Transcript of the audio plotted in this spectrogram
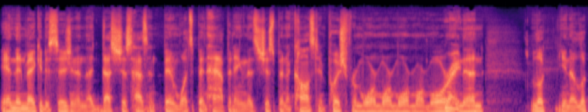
and then make a decision. And that that's just hasn't been what's been happening. That's just been a constant push for more, more, more, more, more, Right. and then look, you know, look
